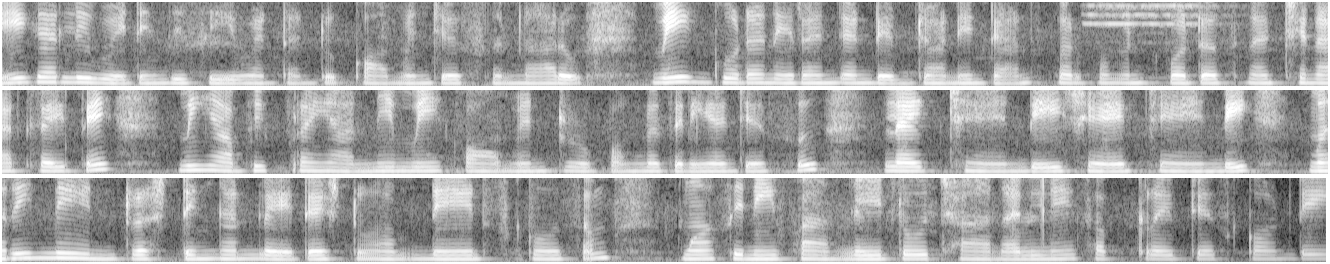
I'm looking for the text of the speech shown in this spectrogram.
ఈగర్లీ వెయిటింగ్ దిస్ ఈవెంట్ అంటూ కామెంట్ చేస్తున్నారు. మీకు కూడా Niranjan Debjani dance performance photos నచ్చినట్లయితే మీ అభిప్రాయాన్ని మీ కామెంట్ రూపంలో తెలియజేస్తూ లైక్ చేయండి షేర్ చేయండి. మరిన్ని ఇంట్రెస్టింగ్ అండ్ లేటెస్ట్ అప్డేట్స్ కోసం మా సినీ ఫ్యామిలీ టూ ఛానల్ని సబ్స్క్రైబ్ చేసుకోండి.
